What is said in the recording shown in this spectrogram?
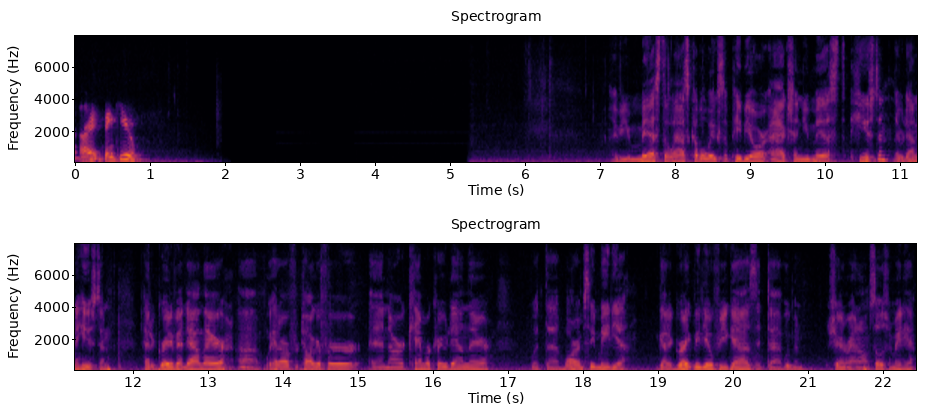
All right, thank you. If you missed the last couple of weeks of PBR action, you missed Houston. They were down in Houston. Had a great event down there. Uh, we had our photographer and our camera crew down there with uh, Bar MC Media. Got a great video for you guys that uh, we've been sharing around on social media.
